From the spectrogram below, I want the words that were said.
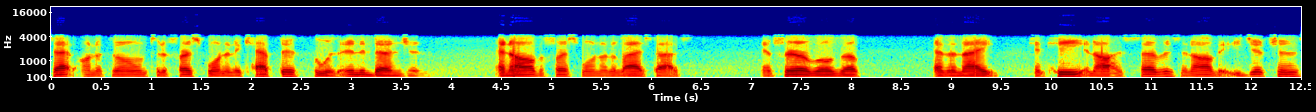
sat on the throne, to the firstborn of the captive who was in the dungeon, and all the firstborn of the livestock. And Pharaoh rose up in the night, and he and all his servants and all the Egyptians,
